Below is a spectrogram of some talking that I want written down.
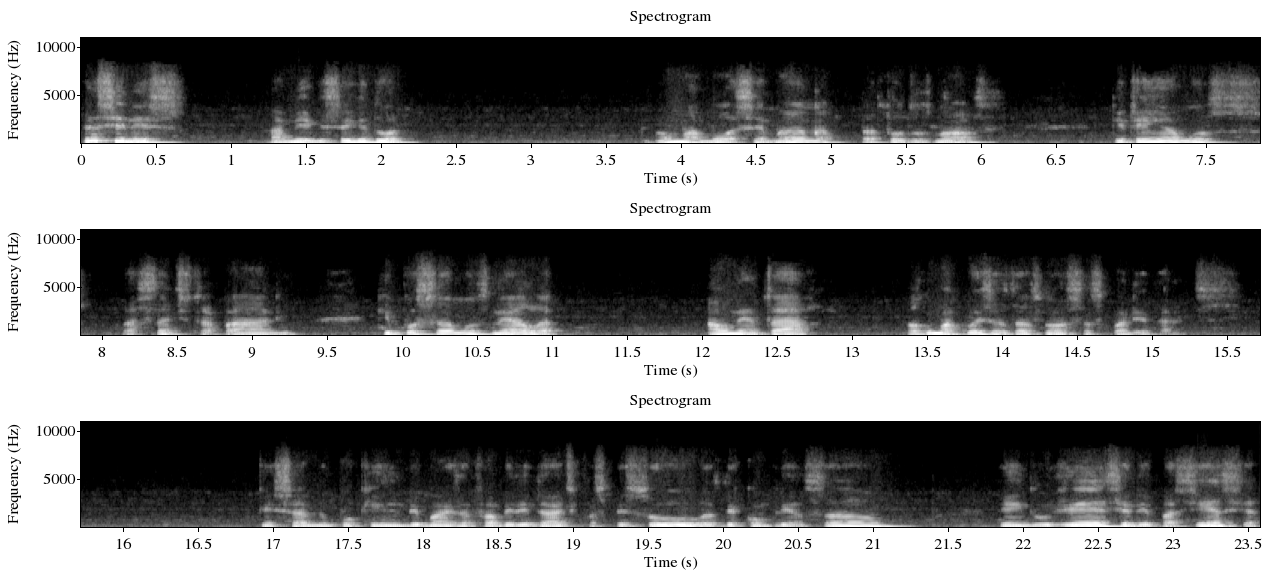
Pense nisso, amigo e seguidor. Uma boa semana para todos nós. Que tenhamos bastante trabalho, que possamos nela aumentar alguma coisa das nossas qualidades quem sabe um pouquinho de mais afabilidade com as pessoas, de compreensão, de indulgência, de paciência,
